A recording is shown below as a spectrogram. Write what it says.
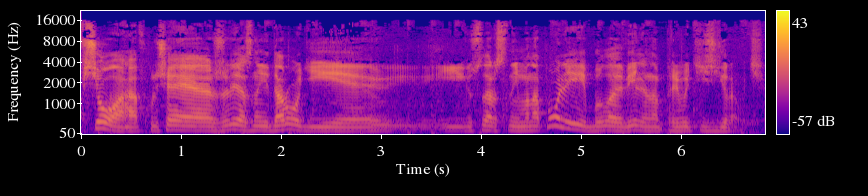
все, включая железные дороги и государственные монополии было велено приватизировать.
